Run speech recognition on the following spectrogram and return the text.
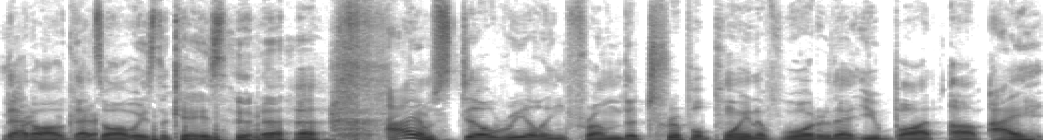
that Right, all okay. that's always the case. I am still reeling from the triple point of water that you brought up. I, you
